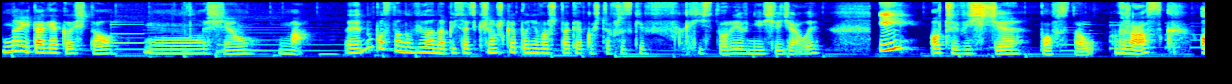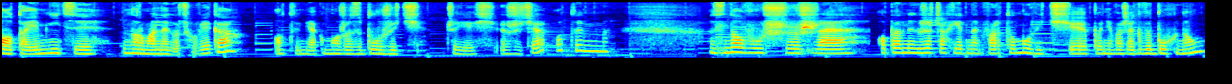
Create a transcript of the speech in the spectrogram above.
No i tak jakoś to mm, się ma. Y, No postanowiła napisać książkę, ponieważ tak jakoś te wszystkie historie w niej siedziały. I oczywiście powstał wrzask o tajemnicy normalnego człowieka, o tym jak może zburzyć czyjeś życie, o tym znowuż, że o pewnych rzeczach jednak warto mówić, ponieważ jak wybuchną,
